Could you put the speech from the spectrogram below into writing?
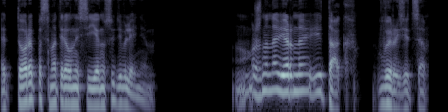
Этторе посмотрел на Сиену с удивлением. Можно, наверное, и так выразиться.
